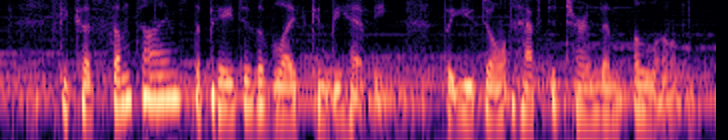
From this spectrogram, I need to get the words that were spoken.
Because sometimes the pages of life can be heavy, but you don't have to turn them alone.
